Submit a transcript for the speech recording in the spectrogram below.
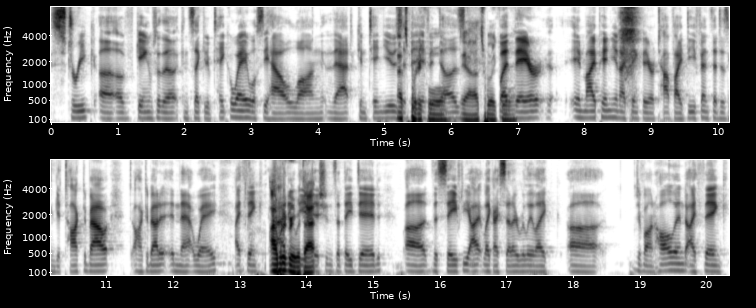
streak uh, of games with a consecutive takeaway. We'll see how long that continues. That's if pretty it, if cool. it does. Yeah, that's really cool. But they're, in my opinion, I think they are top five defense that doesn't get talked about. Talked about it in that way. I think I would agree with that. Additions that they did, uh, the safety. I like I said, I really like. Uh, Jevon Holland. I think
